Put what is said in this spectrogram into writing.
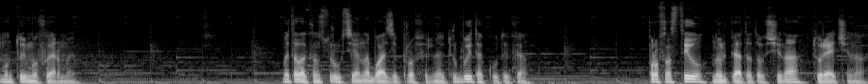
Монтуємо ферми. Металоконструкція на базі профільної труби та кутика. Профнастил 0,5 товщина Туреччина.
